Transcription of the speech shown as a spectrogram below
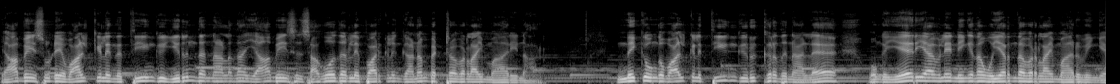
யாபேசுடைய வாழ்க்கையில் இந்த தீங்கு இருந்தனால தான் யாபேசு சகோதரர்களை பார்க்கலும் கனம் பெற்றவர்களாய் மாறினார். இன்னைக்கு உங்கள் வாழ்க்கையில் தீங்கு இருக்கிறதுனால உங்கள் ஏரியாவிலே நீங்கள் தான் உயர்ந்தவர்களாய் மாறுவீங்க.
